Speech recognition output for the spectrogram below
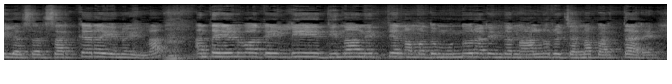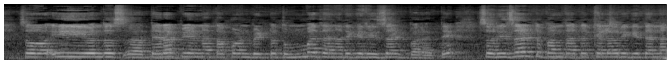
ಇಲ್ಲ ಸರ್, ಸರ್ಕಾರ ಏನು ಇಲ್ಲ. ಅಂತ ಹೇಳುವಾಗ ಇಲ್ಲಿ ದಿನನಿತ್ಯ ನಮ್ಮದು ಮುನ್ನೂರರಿಂದ ನಾಲ್ನೂರು ಜನ ಬರ್ತಾರೆ. ಸೊ ಈ ಒಂದು ಥೆರಪಿಯನ್ನ ತಕೊಂಡ್ಬಿಟ್ಟು ತುಂಬಾ ಜನರಿಗೆ ರಿಸಲ್ಟ್ ಬರುತ್ತೆ. ಸೊ ರಿಸಲ್ಟ್ ಬಂದಾಗ ಕೆಲವರಿಗೆ ಇದನ್ನ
